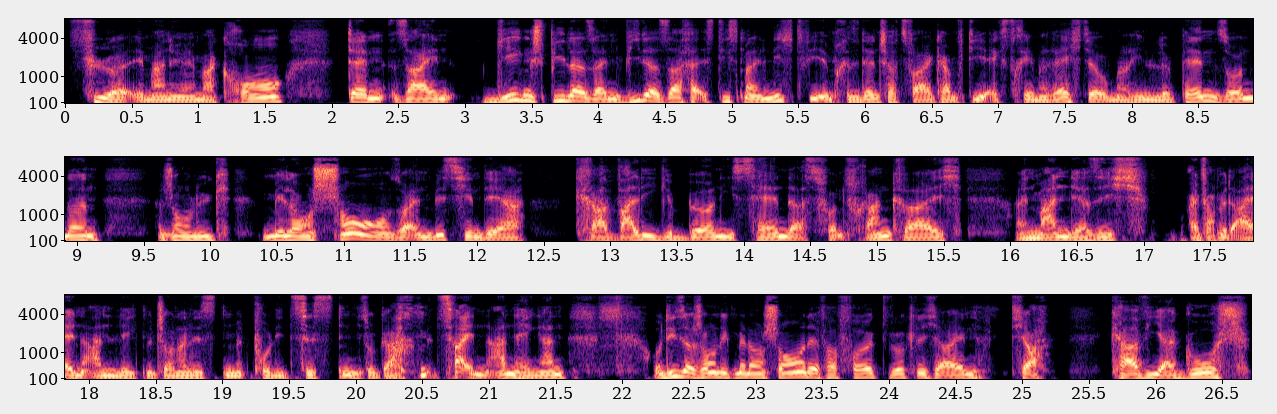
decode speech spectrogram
für Emmanuel Macron, denn sein Gegenspieler, sein Widersacher ist diesmal nicht wie im Präsidentschaftswahlkampf die extreme Rechte um Marine Le Pen, sondern Jean-Luc Mélenchon, so ein bisschen der krawallige Bernie Sanders von Frankreich. Ein Mann, der sich einfach mit allen anlegt, mit Journalisten, mit Polizisten, sogar mit seinen Anhängern. Und dieser Jean-Luc Mélenchon, der verfolgt wirklich ein, tja, Caviar gauche,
